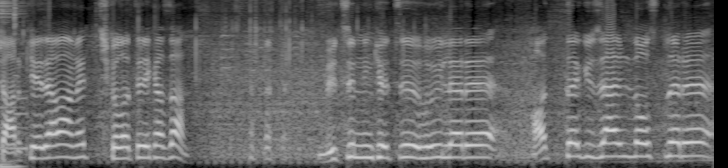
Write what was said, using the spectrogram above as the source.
Şarkıya devam et, çikolatayı kazan. Bütün kötü huyları, hatta güzel dostları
